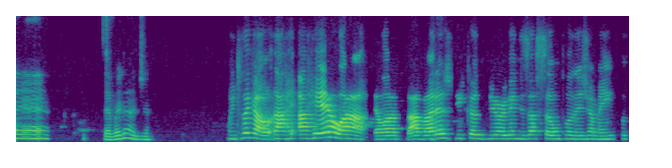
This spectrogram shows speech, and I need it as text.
é, é verdade. Muito legal. A, a Rê, ela, ela dá várias dicas de organização, planejamento.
